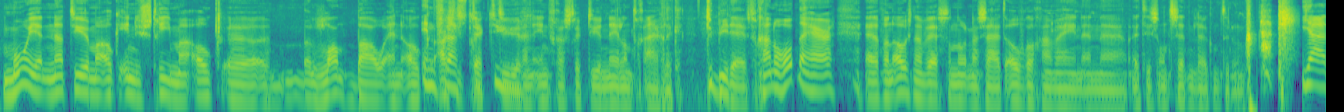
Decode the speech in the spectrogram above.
mooie natuur, maar ook industrie, maar ook landbouw en ook architectuur en infrastructuur in Nederland toch eigenlijk te bieden heeft. We gaan nog hop naar her, van oost naar west, van noord naar zuid. Overal gaan we heen en het is ontzettend leuk om te doen. Ja,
